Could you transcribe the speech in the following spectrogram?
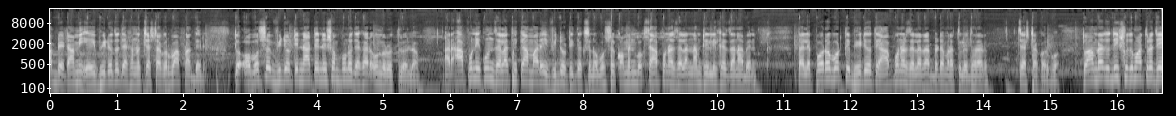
আপডেট আমি এই ভিডিওতে দেখানোর চেষ্টা করব আপনাদের। তো অবশ্যই ভিডিওটি না টেনে সম্পূর্ণ দেখার অনুরোধ রইল। আর আপনি কোন জেলা থেকে আমার এই ভিডিওটি দেখছেন, অবশ্যই কমেন্ট বক্সে আপনার জেলার নামটি লিখে জানাবেন। তাহলে পরবর্তী ভিডিওতে আপনার জেলার আপডেট আমরা তুলে ধরার চেষ্টা করব। তো আমরা যদি শুধুমাত্র যে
